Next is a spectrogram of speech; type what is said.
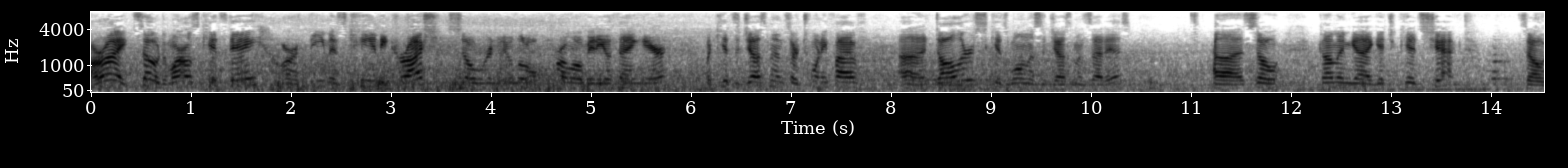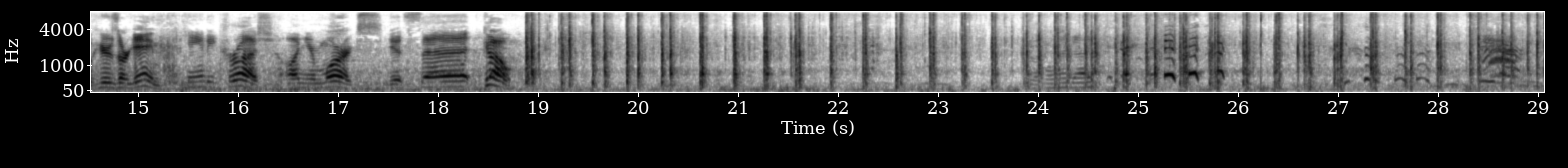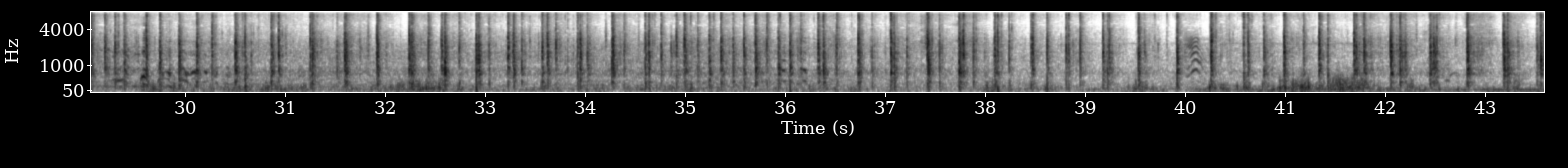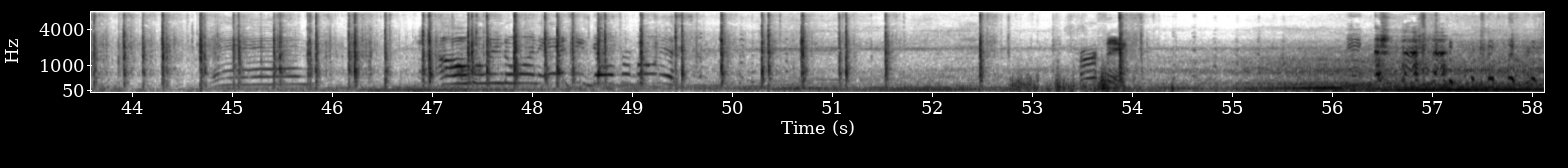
All right, so tomorrow's Kids Day. Our theme is Candy Crush, so we're gonna do a little promo video thing here. But kids adjustments are $25, uh, kids wellness adjustments that is. Uh, so come and uh, get your kids checked. So here's our game, Candy Crush. On your marks, get set, go. Perfect.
